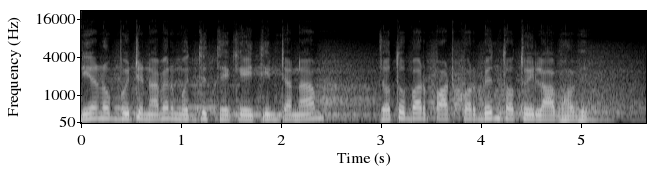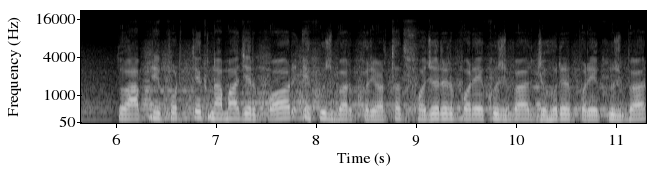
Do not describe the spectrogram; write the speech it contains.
নিরানব্বইটি নামের মধ্যে থেকে এই তিনটা নাম যতবার পাঠ করবেন ততই লাভ হবে। তো আপনি প্রত্যেক নামাজের পর একুশ বার করে, অর্থাৎ ফজরের পরে একুশ বার, জোহরের পরে একুশ বার,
